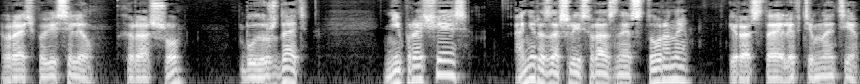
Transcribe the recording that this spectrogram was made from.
Врач повеселел. «Хорошо. Буду ждать». Не прощаясь, они разошлись в разные стороны и растаяли в темноте.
